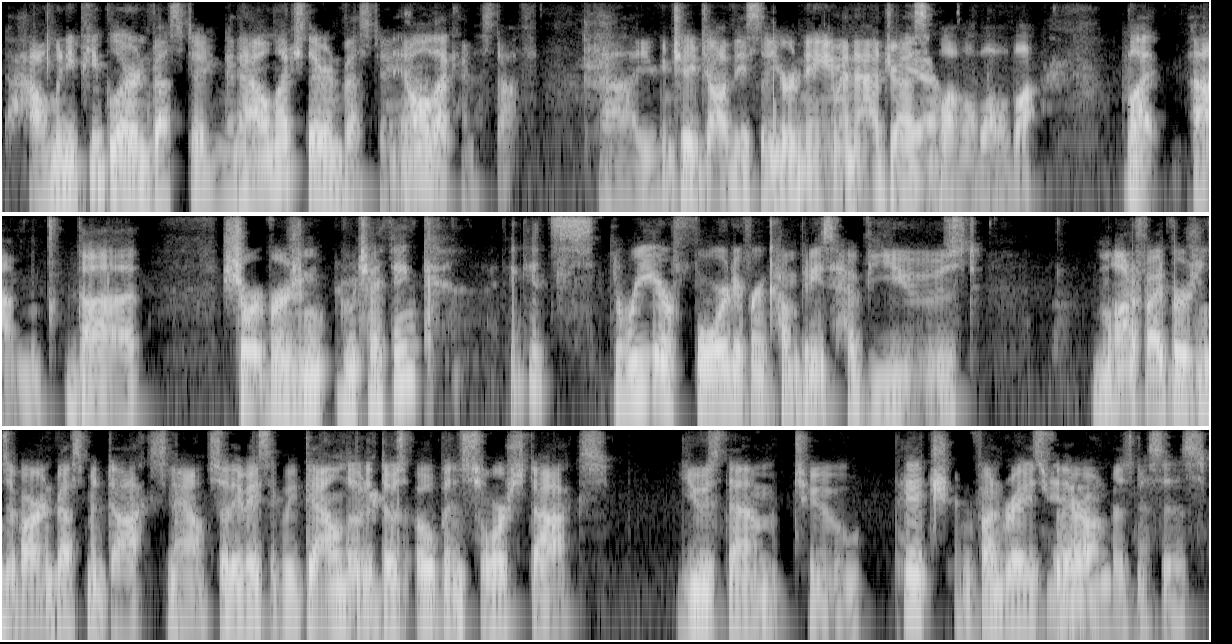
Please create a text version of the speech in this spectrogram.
how many people are investing and how much they're investing and all that kind of stuff. Uh, you can change obviously your name and address, yeah. blah blah blah blah blah. But um, the short version, which I think I think it's three or four different companies have used modified versions of our investment docs now. So they basically downloaded those open source docs, use them to pitch and fundraise for yeah. their own businesses.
